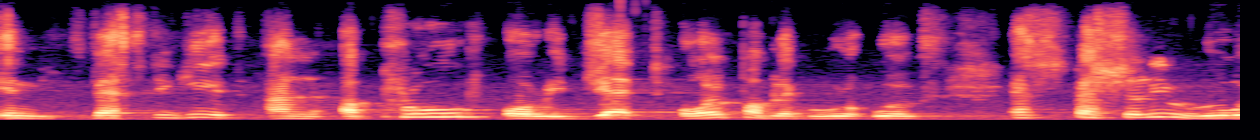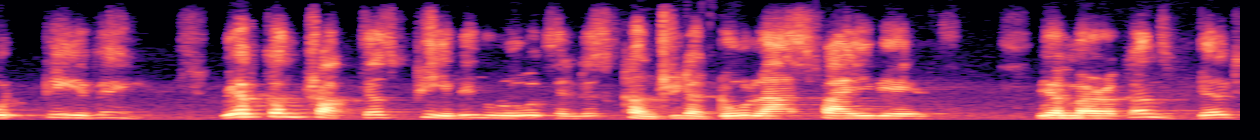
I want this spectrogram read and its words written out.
investigate and approve or reject all public works, especially road paving. We have contractors paving roads in this country that don't last five years. The Americans built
